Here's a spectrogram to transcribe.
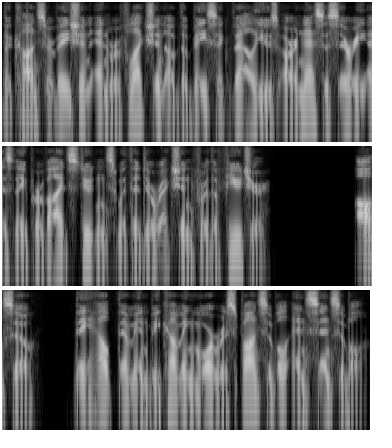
The conservation and reflection of the basic values are necessary as they provide students with a direction for the future. Also, they help them in becoming more responsible and sensible.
